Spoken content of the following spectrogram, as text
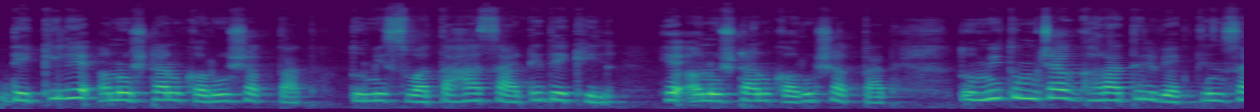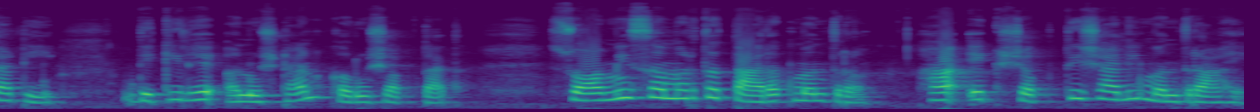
देखील हे अनुष्ठान करू शकतात. तुम्ही स्वतःसाठी देखील हे अनुष्ठान करू शकतात. तुम्ही तुमच्या घरातील व्यक्तींसाठी देखील हे अनुष्ठान करू शकतात. स्वामी समर्थ तारक मंत्र हा एक शक्तिशाली मंत्र आहे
